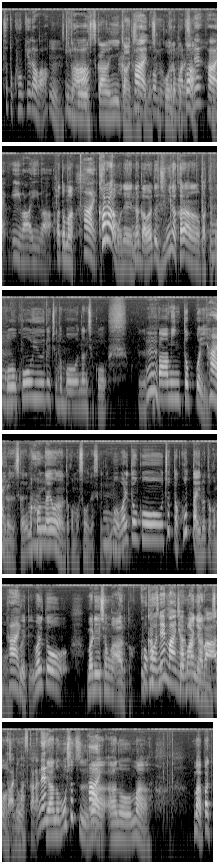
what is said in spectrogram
ちょっと高級だわ。うん、ちょっとこう質感いい感じだと思うんですけど、こういうのとか、ね、はい、うん、い。いわいいわ。あとまあ、はい、カラーもね、なんか割と地味なカラーなのかっていうと、こうこういうねちょっとこう、なんでしょうこうペパーミントっぽい色ですかね、うんまあ、こんなようなのとかもそうですけども、はい、割とこうちょっと凝った色とかも増えて、割とバリエーションがあると。ここね前にある前にあるのそうなんですけど、ね、であのもう一つは、はい、あのまあまあやっぱり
